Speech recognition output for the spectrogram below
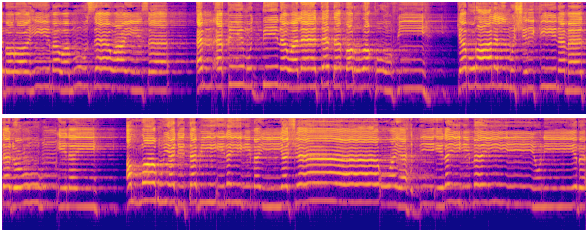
إبراهيم وموسى وعيسى. أن أقيموا الدين ولا تتفرقوا فيه. كبر على المشركين ما تدعوهم إليه. الله يجتبي إليه من يشاء ويهدي إليه من ينيب.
